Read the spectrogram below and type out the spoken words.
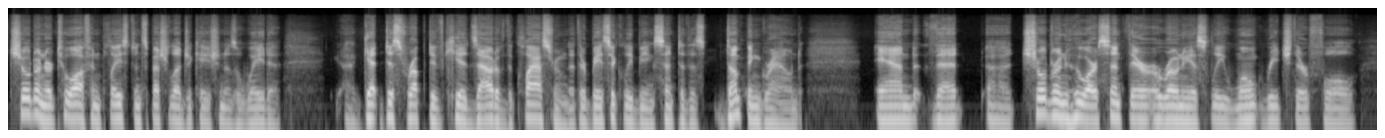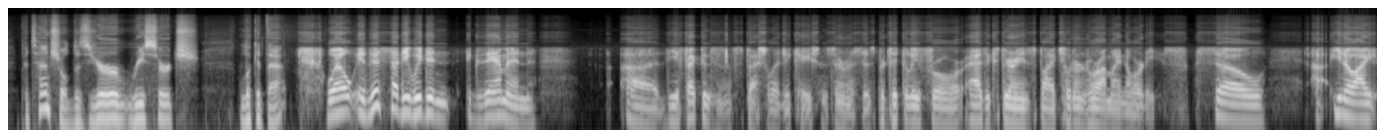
children are too often placed in special education as a way to uh, get disruptive kids out of the classroom, that they're basically being sent to this dumping ground, and that uh, children who are sent there erroneously won't reach their full potential. Does your research look at that? Well, in this study, we didn't examine uh, the effectiveness of special education services, particularly for as experienced by children who are minorities. So, uh, you know, I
